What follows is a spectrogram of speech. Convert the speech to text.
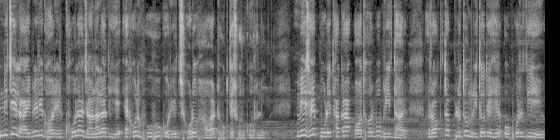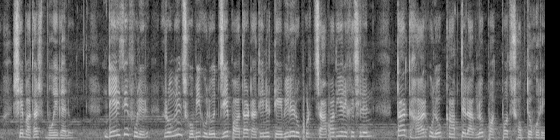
নিচে লাইব্রেরি ঘরের খোলা জানালা দিয়ে এখন হু হু করে ঝোড়ো হাওয়া ঢুকতে শুরু করল। মেঝে পড়ে থাকা অথর্ব বৃদ্ধার রক্তাপ্লুত মৃতদেহের ওপর দিয়েও সে বাতাস বয়ে গেল। ডেইসি ফুলের রঙিন ছবিগুলো যে পাতাটা তিনি টেবিলের উপর চাপা দিয়ে রেখেছিলেন, তার ধারগুলো কাঁপতে লাগল পথপথ শব্দ করে।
